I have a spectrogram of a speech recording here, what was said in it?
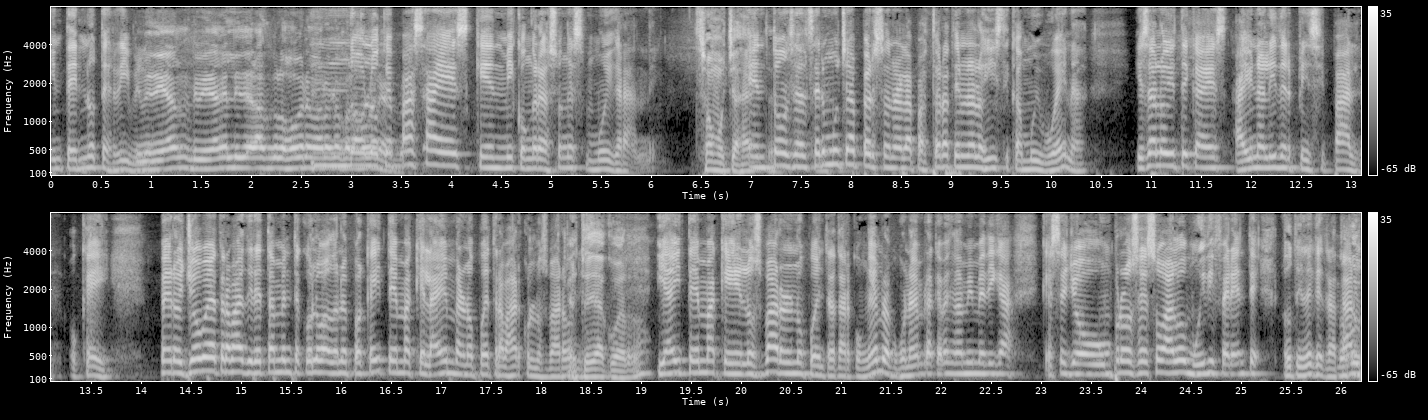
interno terrible. Dividían, dividían el liderazgo de los jóvenes varones No, lo que pasa es que en mi congregación es muy grande. Son mucha gente. Entonces, al ser muchas personas, la pastora tiene una logística muy buena. Y esa logística es, hay una líder principal, ok. Pero yo voy a trabajar directamente con los varones porque hay temas que la hembra no puede trabajar con los varones. Estoy de acuerdo. Y hay temas que los varones no pueden tratar con hembra, porque una hembra que venga a mí y me diga, qué sé yo, un proceso algo muy diferente, lo tiene que No tratar una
